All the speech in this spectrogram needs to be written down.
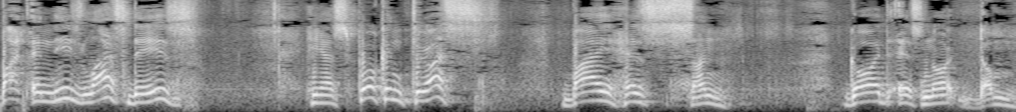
But in these last days, He has spoken to us by His Son. God is not dumb.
